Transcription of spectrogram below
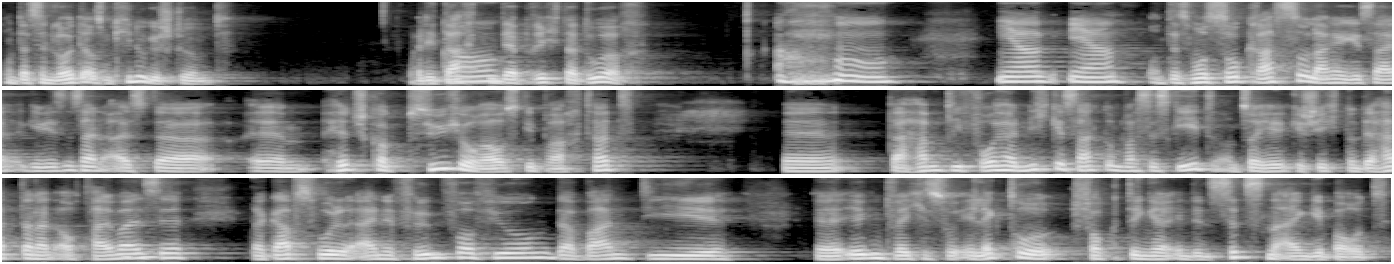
und da sind Leute aus dem Kino gestürmt, weil die dachten, oh. der bricht da durch. Oh. Ja, ja. Und das muss so krass so lange gewesen sein, als der ähm, Hitchcock Psycho rausgebracht hat. Äh, da haben die vorher nicht gesagt, um was es geht und solche Geschichten. Und der hat dann halt auch teilweise, da gab es wohl eine Filmvorführung, da waren die äh, irgendwelche so Elektroschock-Dinger in den Sitzen eingebaut,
